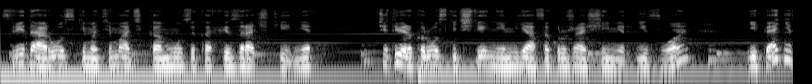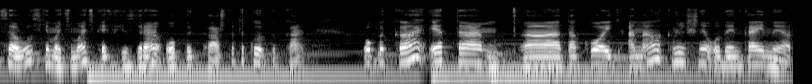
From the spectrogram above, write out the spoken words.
Среда русский, математика, музыка, физра, чтение. Четверг русский, чтение, иньяс, окружающий мир, ИЗО. И пятница русский, математика, физра, ОПК. Что такое ОПК? ОПК это а, такой аналог нынешнего ОДНК НР.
